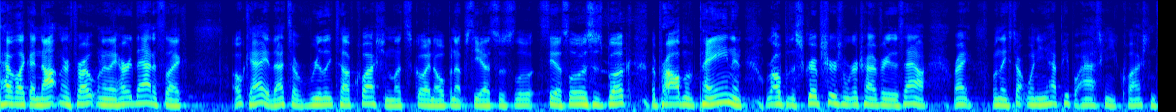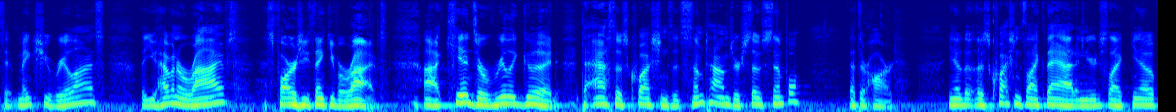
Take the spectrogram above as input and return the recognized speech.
have like a knot in their throat when they heard that? It's like, okay, that's a really tough question. Let's go ahead and open up C.S. Lewis's book, The Problem of Pain, and we're open the scriptures and we're going to try to figure this out, right? When they start, when you have people asking you questions, it makes you realize that you haven't arrived as far as you think you've arrived. Uh, kids are really good to ask those questions that sometimes are so simple that they're hard. You know, there's questions like that, and you're just like, you know,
